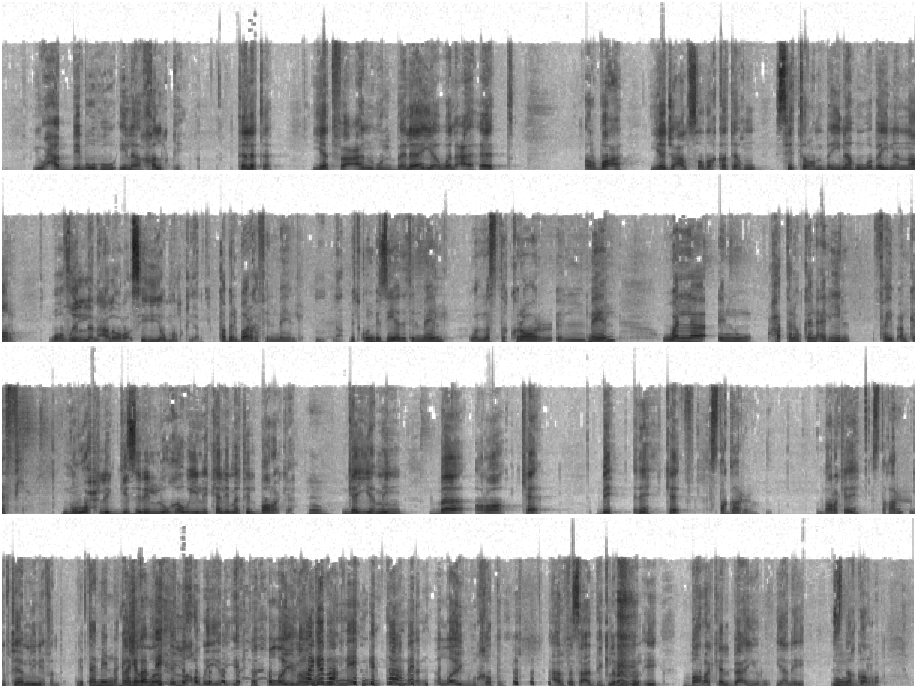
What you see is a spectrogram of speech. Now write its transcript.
يحببه إلى خلقه. ثلاثة يدفع عنه البلايا والعاهات. أربعة يجعل صدقته سترا بينه وبين النار وظلا على رأسه يوم القيامة. طب البركة في المال؟ نعم. بتكون بزيادة المال ولا استقرار المال ولا إنه حتى لو كان قليل فيبقى مكفي. نروح للجذر اللغوي لكلمة البركة. جاية من بارك ب ر كاف استقر. بركة إيه؟ استقر؟ جبتها منين يا فندم؟ جبتها منك. هجيبها منين؟ إيه العربية دي. الله ينور هجيبها. منين؟ جبتها منك الله يجبر خاطرك. عارفة سعادتك لما نقول إيه؟ برك البعير. يعني إيه؟ استقر.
